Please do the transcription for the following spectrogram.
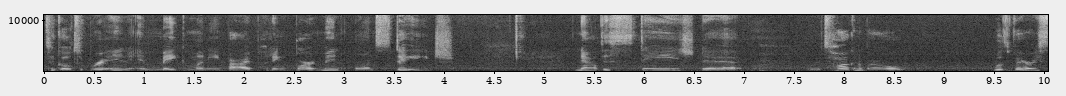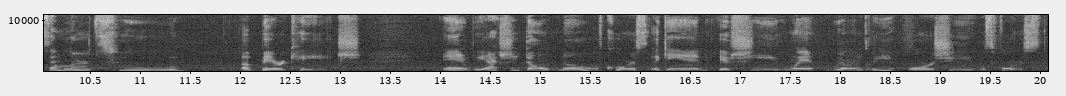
to go to Britain and make money by putting Baartman on stage. Now, this stage that we're talking about was very similar to a bear cage. And we actually don't know, of course, again, if she went willingly or she was forced.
